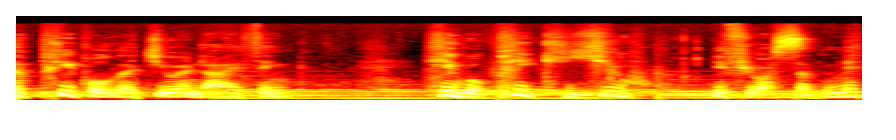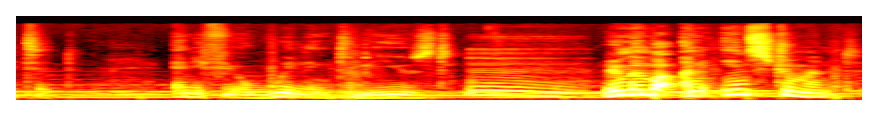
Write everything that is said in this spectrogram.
the people that you and I think. He will pick you if you are submitted and if you're willing to be used. Hmm. Remember, an instrument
